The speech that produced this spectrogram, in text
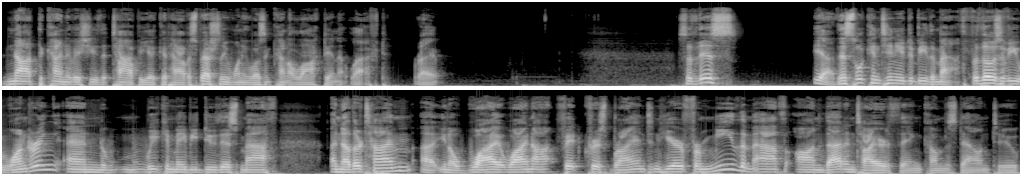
not the kind of issue that Tapia could have, especially when he wasn't kind of locked in at left, right? So this, yeah, this will continue to be the math. For those of you wondering, and we can maybe do this math another time. Uh, you know, why why not fit Kris Bryant in here? For me, the math on that entire thing comes down to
